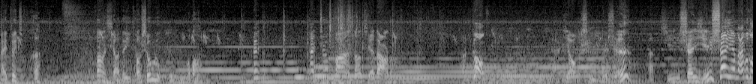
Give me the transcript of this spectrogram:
买顿酒喝，放小的一条生路，好不好？嘿，还真把俺当劫道的。俺告诉你，俺要的是你的人，啊，金山银山也买不走。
